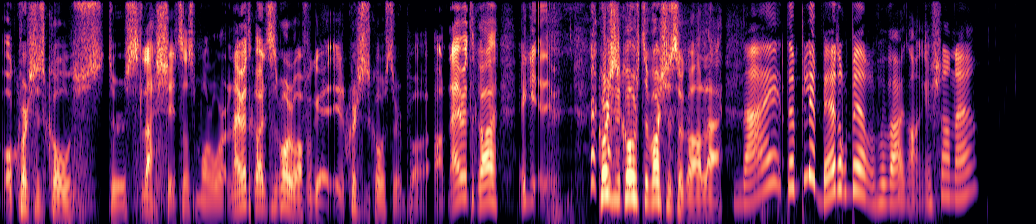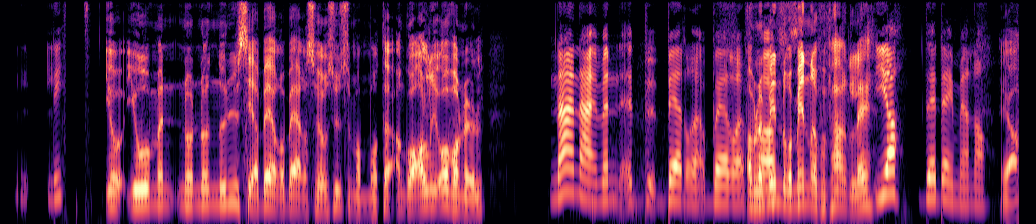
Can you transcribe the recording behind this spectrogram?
og Crushes Coaster slash It's a Small World. Nei, vet du hva, It's a Small World var for gøy. Crushes Coaster på ah, Nei, vet du hva? Jeg, Crushes Coaster var ikke så gale. Nei, det ble bedre og bedre for hver gang. Skjønner jeg? Litt. Jo, jo men når, når, du sier bedre og bedre, så høres det ut som at på en måte, han går aldri over null. Nei, nei, men eh, bedre og bedre. Han blir mindre og mindre forferdelig. Ja, det er det jeg mener. Ja.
